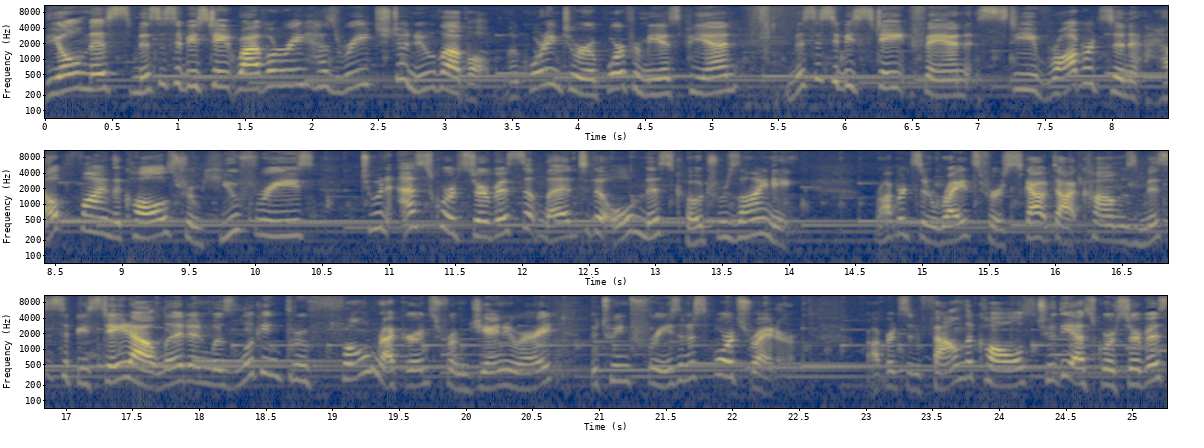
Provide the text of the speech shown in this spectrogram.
The Ole Miss Mississippi State rivalry has reached a new level. According to a report from ESPN, Mississippi State fan Steve Robertson helped find the calls from Hugh Freeze to an escort service that led to the Ole Miss coach resigning. Robertson writes for Scout.com's Mississippi State outlet and was looking through phone records from January between Freeze and a sports writer. Robertson found the calls to the escort service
